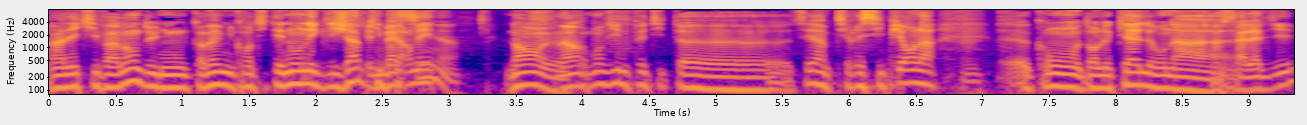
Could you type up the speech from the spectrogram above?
hein, l'équivalent d'une quand même une quantité non négligeable C'est qui permet non, euh, Non. comment on dit une petite euh, tu sais un petit récipient là euh, qu'on dans lequel on a Un saladier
